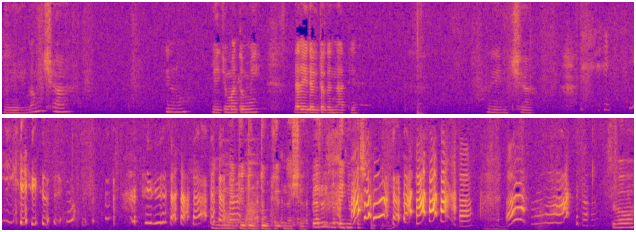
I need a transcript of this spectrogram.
Yun lang siya. You know, medyo madumi. Dali, dagdagan natin. Ayan siya. Yan, medyo dugdug na siya. Pero ilagay nyo pa sa So,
